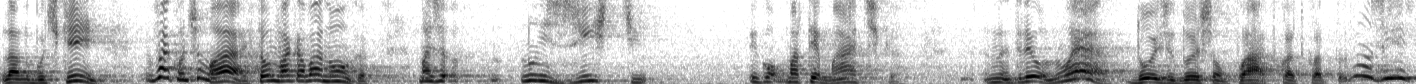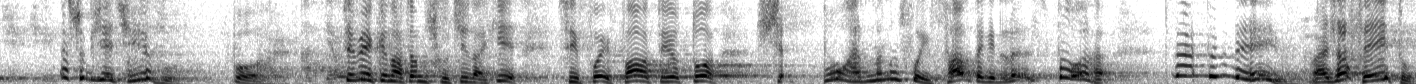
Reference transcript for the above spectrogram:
lá no Botequim, vai continuar, então não vai acabar nunca. Mas não existe igual, matemática, entendeu? Não é dois e dois são quatro, quatro e quatro, não existe. É subjetivo, porra. Você vê que nós estamos discutindo aqui se foi falta e eu estou. Porra, mas não foi falta aquele lance? Porra, tá, tudo bem, mas já aceito.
